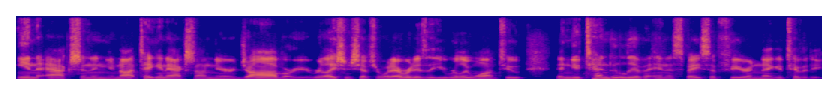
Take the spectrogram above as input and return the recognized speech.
inaction and you're not taking action on your job or your relationships or whatever it is that you really want to, then you tend to live in a space of fear and negativity.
